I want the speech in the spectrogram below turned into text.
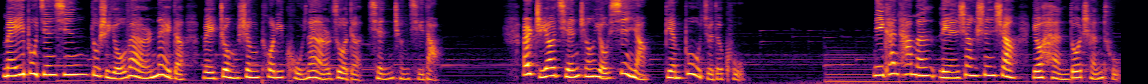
每一步艰辛都是由外而内的为众生脱离苦难而做的虔诚祈祷。而只要虔诚有信仰，便不觉得苦。你看他们脸上、身上有很多尘土，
